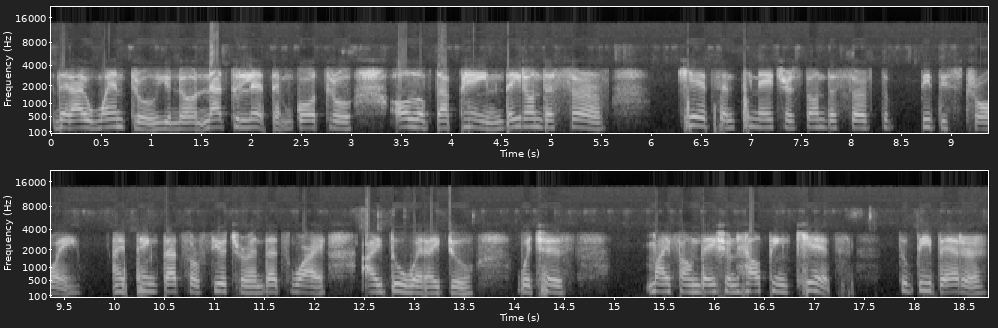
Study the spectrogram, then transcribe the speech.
that I went through, you know, not to let them go through all of that pain. They don't deserve kids and teenagers don't deserve to be destroyed. I think that's our future, and that's why I do what I do, which is my foundation helping kids to be better,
